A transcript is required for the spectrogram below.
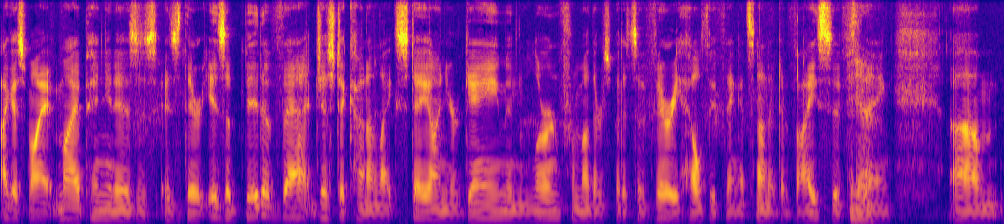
I guess my, my opinion is, is is there is a bit of that just to kind of like stay on your game and learn from others, but it's a very healthy thing. It's not a divisive Yeah. thing. Um,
